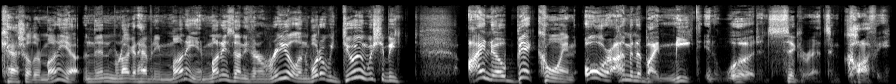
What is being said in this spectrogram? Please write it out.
cash all their money out and then we're not going to have any money and money's not even real and what are we doing? We should be i know bitcoin or i'm going to buy meat and wood and cigarettes and coffee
